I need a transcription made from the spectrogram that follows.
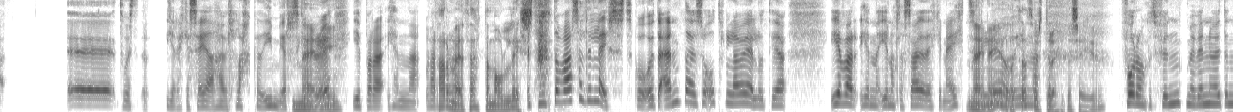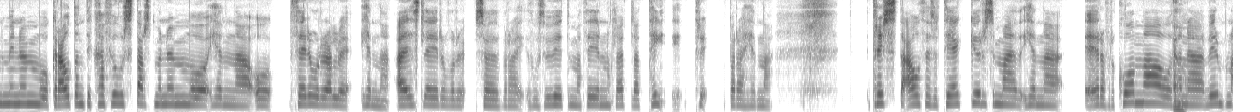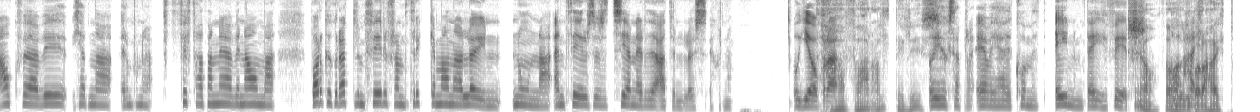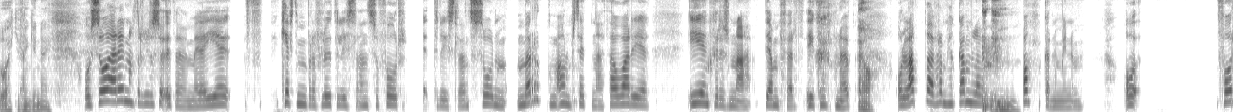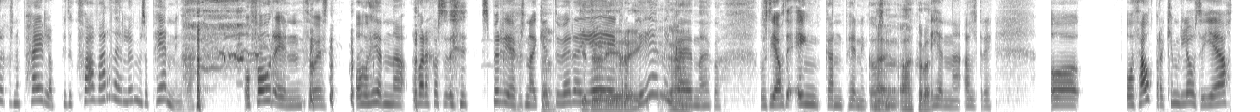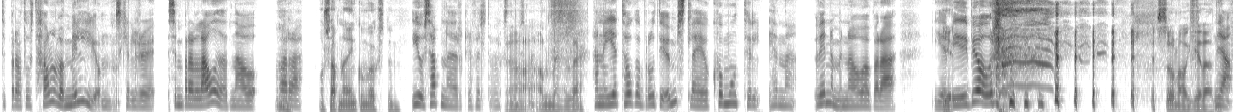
uh, þú veist, ég er ekki að segja að það hafi hlakkað í mér, skilur Nei. ég bara hérna var Þar bara með þetta má leist. Þetta var svolítið leist sko og þetta endaði svo ótrúlega vel út því að ég var, hérna, ég náttúrulega sagði það ekki neitt Nei, nei, skilurðu, og þetta hérna, þurftur ekki að segja. fór á einhvern fund með vinnuveitundum mínum og grátandi kaffihús starfsmönnum og hérna og þeir voru alveg hérna aðeinslegir og voru, sögðu bara, þú veist, við vitum að þeir eru náttúrulega bara hérna treysta á þessar tekjur sem að hérna er að fara að koma og Já. þannig að við erum búin að ákveða við hérna erum búin að fiffa þannig að við náum að borga ykkur öllum fyrirfram þryggja mánuða laun núna en þeir eru sem sagt síðan eru þið atvinnulegs eitthvað og ég var bara, Það var aldrei list. og ég hugsaði bara ef ég hefði komið einum degi fyrr Já, þá hafður hætt. bara hætt og ekki fengið neitt. og svo er ég náttúrulega svo auðvitað með mig að ég kefti mér bara flug til Íslands og fór til Íslands svo mörgum árum setna þá var ég í einhverju svona djamferð í Kaupanöfn Já, og lappaði fram hjá gamla bankanum mínum og fór eitthvað svona pæla býtu, hvað var það um þessa peninga? Og fór inn, veist og hérna, og var eitthvað spurði eitthvað svona, getur verið að ég einhverja peninga Já. hérna eitthvað, þú veist, ég átti engan peninga Nei, hérna aldrei. Og, og þá bara kemur ljós að ég átti bara, þú veist, halva miljón skilur sem bara láði þarna og var að, og sapnaði engum vöxtum jú, safnaði örgulega fullt af vöxtum Já, sko. almennilegt Þannig ég tók það bara út í umslægi og kom út til hérna vinna minna og var bara ég Ég- býði bjór Svona á að gera þetta Já,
